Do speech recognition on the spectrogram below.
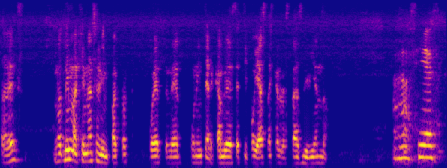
¿sabes? no te imaginas el impacto que puede tener un intercambio de este tipo ya hasta que lo estás viviendo. Así es.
